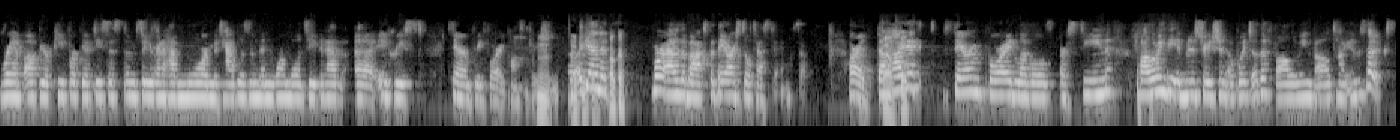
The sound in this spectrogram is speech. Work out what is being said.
ramp up your P450 system. So you're going to have more metabolism than normal. And so you can have uh, increased serum free fluoride concentration. Mm, so again, it's okay. more out of the box, but they are still testing. So, all right. The Sounds highest good. serum fluoride levels are seen following the administration of which of the following volatile anesthetics?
